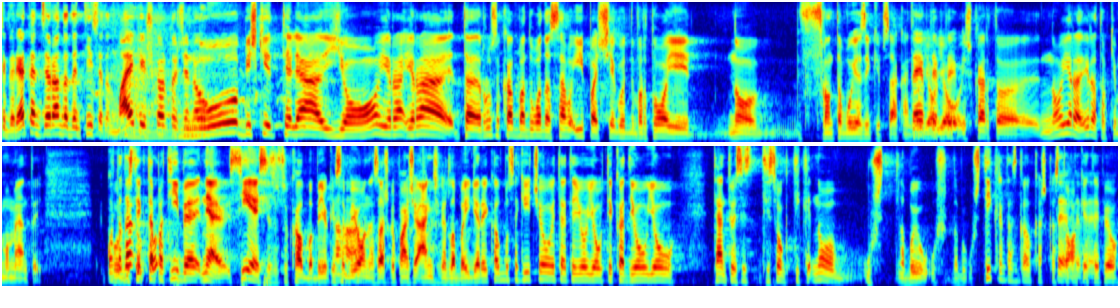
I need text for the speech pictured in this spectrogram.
cigaretė atsiranda dantyse, ten maikai iš karto žemiau. Nu, biški telė jo, yra, yra, ta rusų kalba duoda savo, ypač jeigu vartoji, nu, frontavo jėzį, kaip sakant, Taip, jau, taip, jau taip. iš karto, nu, yra, yra tokie momentai. O tada- vis tik ko- tapatybė, ne, siejasi su, su kalba, be jokios abejonės. Aš, kaip, pavyzdžiui, angliškai labai gerai kalbu, sakyčiau, tai, tai jau, jau tik, kad jau, jau ten tu esi tiesiog tik, nu, už, labai, už, labai užtikrintas gal kažkas Taip, taip, tokio, taip. taip jau.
